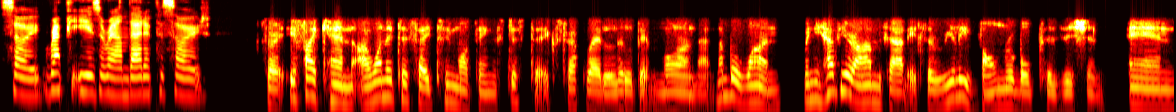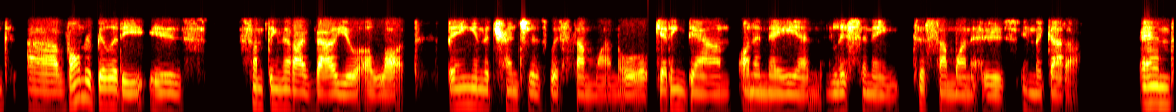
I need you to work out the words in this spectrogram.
So, wrap your ears around that episode. So, if I can, I wanted to say two more things just to extrapolate a little bit more on that. Number one, when you have your arms out, it's a really vulnerable position. And uh, vulnerability is something that I value a lot. Being in the trenches with someone or getting down on a knee and listening to someone who's in the gutter. And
